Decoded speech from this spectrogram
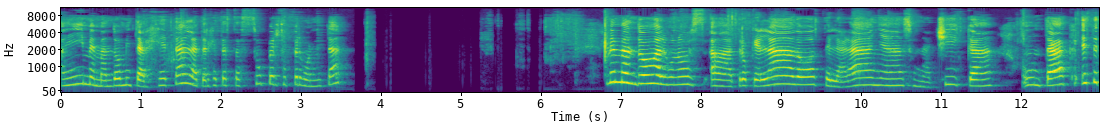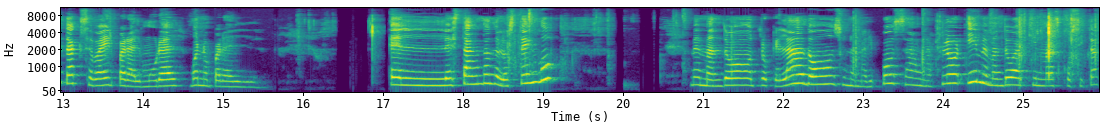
Ahí me mandó mi tarjeta. La tarjeta está súper, súper bonita. Me mandó algunos uh, troquelados, telarañas, una chica, un tag. Este tag se va a ir para el mural, bueno, para el, el stand donde los tengo. Me mandó troquelados, una mariposa, una flor y me mandó aquí más cositas.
